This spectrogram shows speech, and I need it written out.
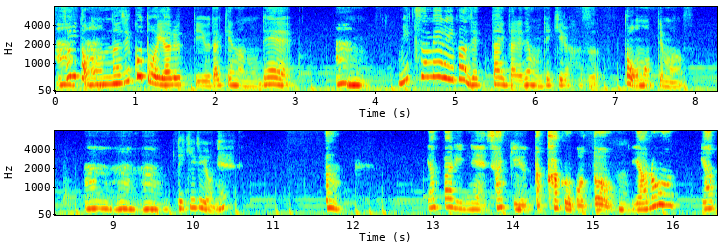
うんそれと同じことをやるっていうだけなので、ううん。ん、見つめれば絶対誰でもできるはずと思ってます。うんうんうん。できるよね。うんやっぱりねさっき言った覚悟とうんやろうやっ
